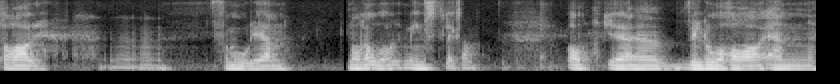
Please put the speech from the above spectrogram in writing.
tar eh, förmodligen några år minst. Liksom. Och eh, vill då ha en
